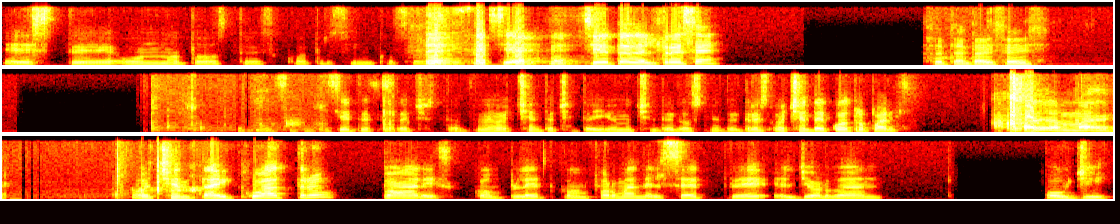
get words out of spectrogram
Este, 1, 2, 3, 4, 5, 6, 7. 7 del 13. 76, 77, 78, 79, 80, 81, 82, 83, 84 pares. A la madre. 84 pares complet, conforman el set de el Jordan OG.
